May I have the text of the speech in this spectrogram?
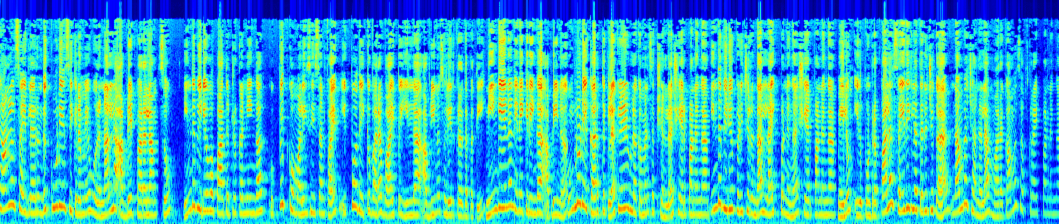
சேனல் சைட்ல இருந்து கூடிய சீக்கிரமே ஒரு நல்ல அப்டேட் வரலாம். சோ இந்த வீடியோவை பார்த்துட்டு இருக்க நீங்க cook with Comali season five இப்போதைக்கு வர வாய்ப்பு இல்ல அப்படின்னு சொல்லியிருக்கிறத பத்தி நீங்க என்ன நினைக்கிறீங்க அப்படின்னு உங்களுடைய கருத்துக்களை கீழே உள்ள கமெண்ட் செக்ஷன்ல ஷேர் பண்ணுங்க. இந்த வீடியோ பிடிச்சிருந்தா லைக் பண்ணுங்க ஷேர் பண்ணுங்க. மேலும் இது போன்ற பல செய்திகளை தெரிஞ்சுக்க நம்ம சேனலை மறக்காம சப்ஸ்கிரைப் பண்ணுங்க.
